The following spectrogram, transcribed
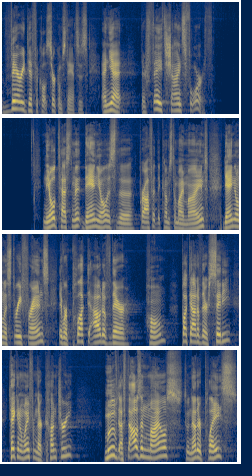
very difficult circumstances, and yet their faith shines forth. In the Old Testament, Daniel is the prophet that comes to my mind. Daniel and his three friends, they were plucked out of their home, plucked out of their city, taken away from their country, moved a thousand miles to another place,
